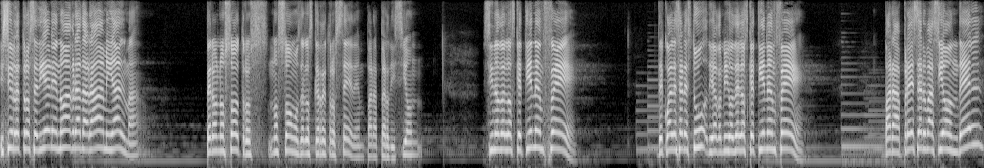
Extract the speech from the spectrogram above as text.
Y si retrocediere no agradará a mi alma. Pero nosotros no somos de los que retroceden para perdición, sino de los que tienen fe. ¿De cuáles eres tú? Diga conmigo, de los que tienen fe para preservación del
